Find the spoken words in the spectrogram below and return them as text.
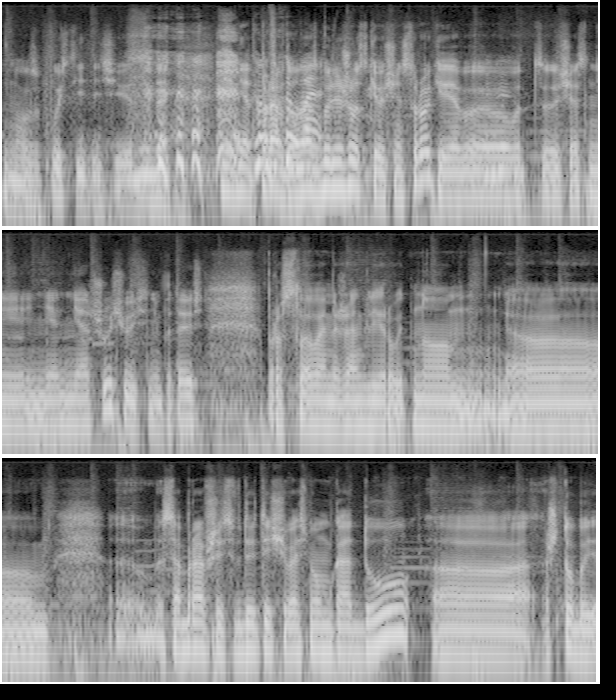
Ну, запустить, очевидно, да. Нет, нет правда, у нас были жесткие очень сроки. Я вот сейчас не, не, не отшучиваюсь, не пытаюсь просто словами жонглировать, но э, собравшись в 2008 году, э, чтобы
